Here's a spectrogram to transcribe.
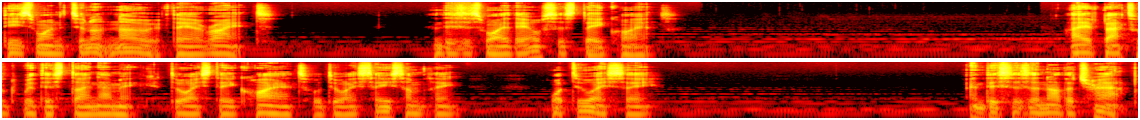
These ones do not know if they are right, and this is why they also stay quiet. I have battled with this dynamic. Do I stay quiet or do I say something? What do I say? And this is another trap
